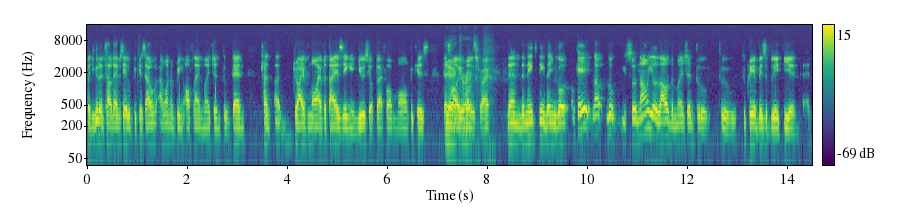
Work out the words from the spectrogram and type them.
but you're going to tell them say look because i, I want to bring offline merchant to then try, uh, drive more advertising and use your platform more because that's Yeah, how it correct. works right then the next thing then you go okay now look so now you allow the merchant to to to create visibility and, and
